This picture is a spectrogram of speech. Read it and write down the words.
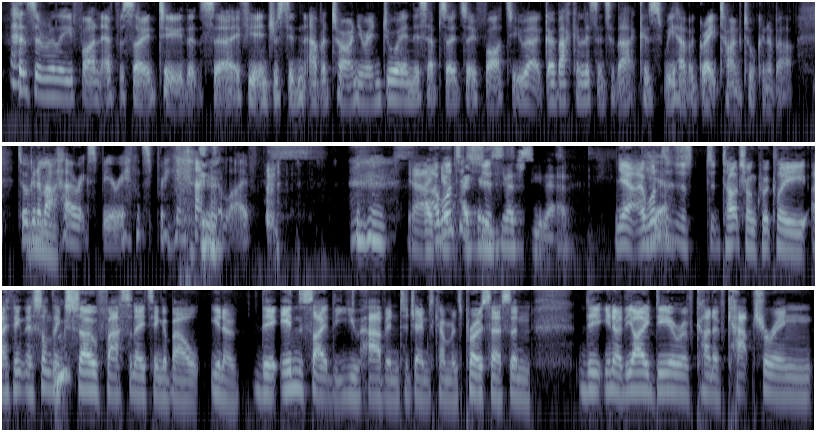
that's a really fun episode too. That's uh, if you're interested in Avatar and you're enjoying this episode so far, to uh, go back and listen to that because we have a great time talking about talking Mm. about her experience bringing that to life. yeah, I, I, can, wanted I to can just just see that. Yeah, I wanted Yeah. to just to touch on quickly. I think there's something so fascinating about you know the insight that you have into James Cameron's process and the you know the idea of kind of capturing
